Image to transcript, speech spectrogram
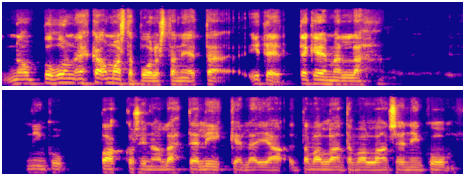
no, puhun ehkä omasta puolestani, että itse tekemällä niin kuin pakko siinä on lähteä liikkeelle ja tavallaan, tavallaan se, niin kuin,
